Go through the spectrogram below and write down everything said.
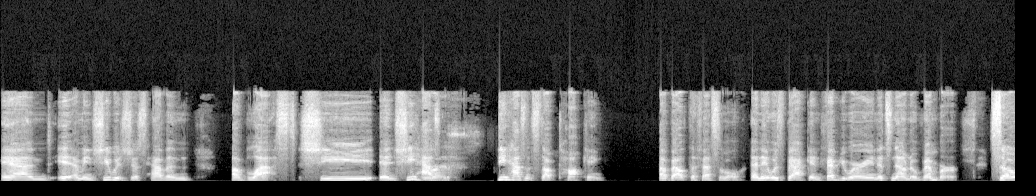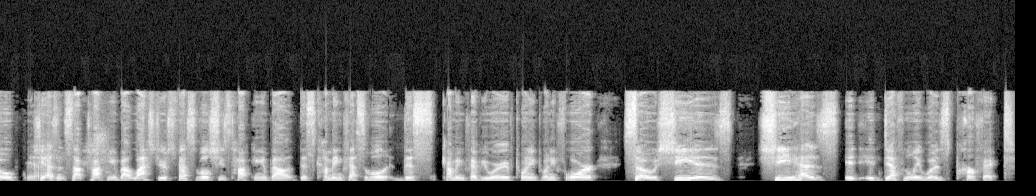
And it, I mean, she was just having a blast. She, and she hasn't, she hasn't stopped talking about the festival and it was back in February and it's now November. So yeah. she hasn't stopped talking about last year's festival. She's talking about this coming festival this coming February of 2024. So she is she has it it definitely was perfect.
